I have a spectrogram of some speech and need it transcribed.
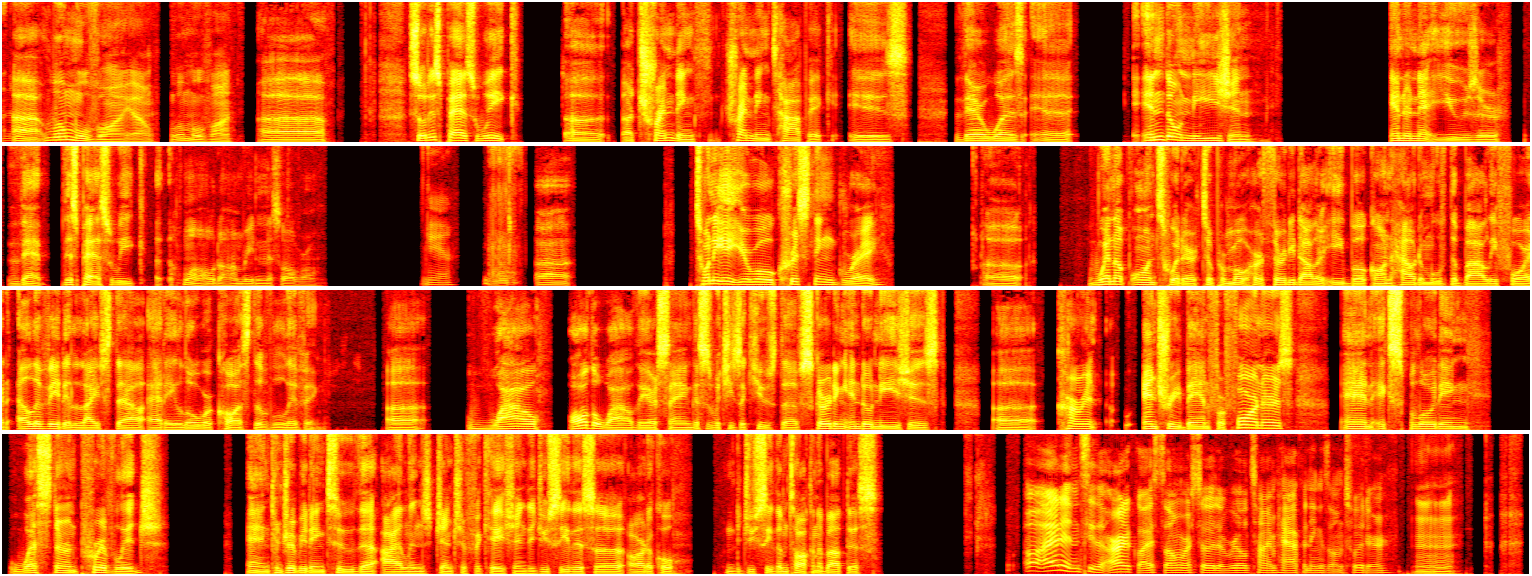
Uh, we'll move on, yo. We'll move on. Uh, so this past week, uh, a trending trending topic is there was a Indonesian internet user that this past week. Well, hold on, I'm reading this all wrong. yeah. Uh, 28 year old Kristen Gray uh, went up on Twitter to promote her $30 ebook on how to move to Bali for an elevated lifestyle at a lower cost of living. Uh, while all the while they are saying this is what she's accused of skirting Indonesia's uh, current entry ban for foreigners and exploiting Western privilege and contributing to the island's gentrification. Did you see this uh, article? Did you see them talking about this? Oh, I didn't see the article. I saw more so the real time happenings on Twitter. hmm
